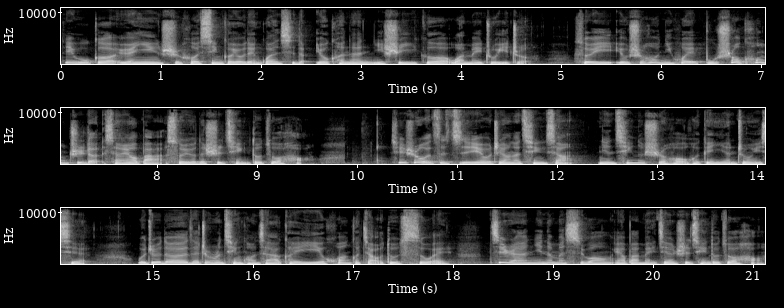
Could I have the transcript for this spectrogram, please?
第五个原因是和性格有点关系的，有可能你是一个完美主义者，所以有时候你会不受控制的想要把所有的事情都做好。其实我自己也有这样的倾向。年轻的时候会更严重一些。我觉得在这种情况下，可以换个角度思维。既然你那么希望要把每件事情都做好，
